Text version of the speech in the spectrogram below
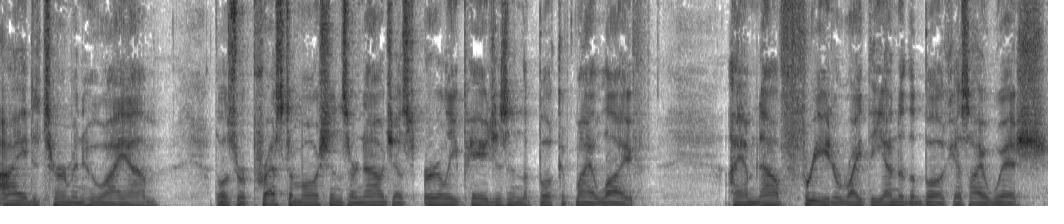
I determine who I am. Those repressed emotions are now just early pages in the book of my life. I am now free to write the end of the book as I wish.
